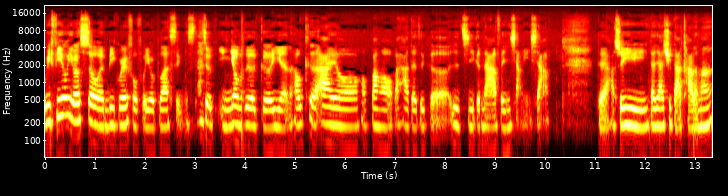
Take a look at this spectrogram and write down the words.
refill your soul and be grateful for your blessings。”他就引用了这个格言，好可爱哦，好棒哦！把他的这个日记跟大家分享一下。对啊，所以大家去打卡了吗？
